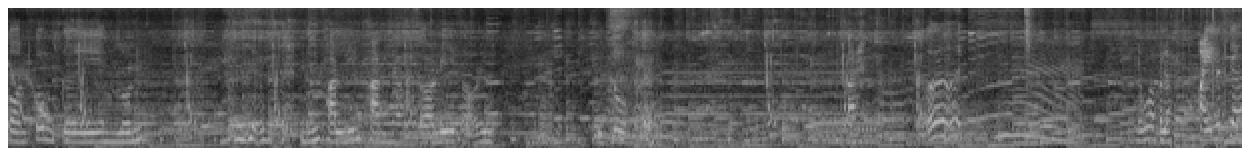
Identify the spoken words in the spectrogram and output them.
ตอนต้นเกมล้นลิ้นพันลิ้นพันนะ sorry sorry โอเคหยุดโตไปเอ้ยเอ้ยอืมจะว่าไปแล้วไปแล้วจ้า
